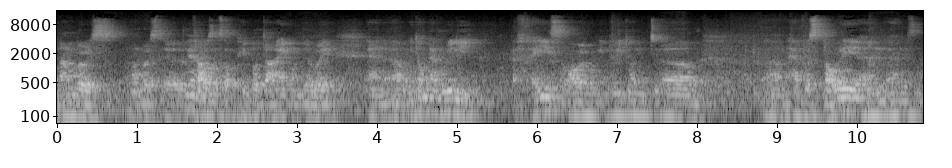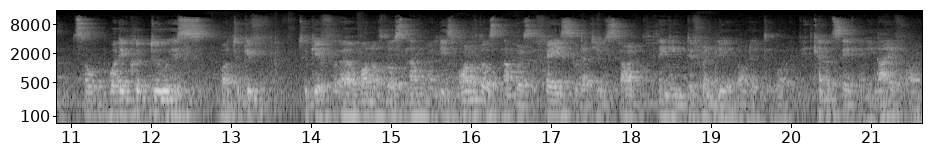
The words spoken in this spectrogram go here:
numbers, numbers. Are Yeah. thousands of people dying on their way, and uh, we don't have really a face, or we, we don't uh, um, have a story. And, and so, what it could do is well, to give to give uh, one of those num- at least one of those numbers a face so that you start thinking differently about it. Well, it cannot save any life or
